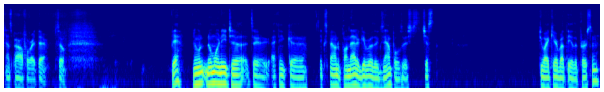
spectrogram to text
That's powerful right there. So, yeah, no no more need to to I think uh, expound upon that or give other examples. It's just do I care about the other person?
